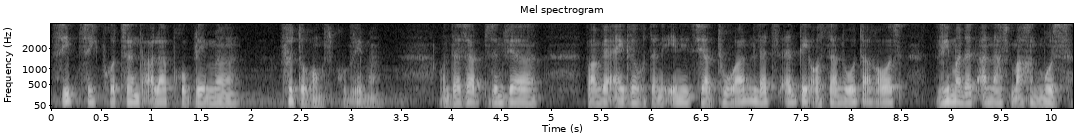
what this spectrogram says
70 Prozent aller Probleme Fütterungsprobleme. Und deshalb sind wir, waren wir eigentlich auch dann Initiatoren, letztendlich aus der Not heraus, wie man das anders machen muss.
